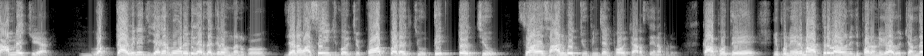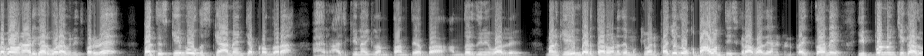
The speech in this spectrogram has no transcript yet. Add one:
కామనైజ్ చేయాలి. ఒక్క అవినీతి జగన్మోహన్ రెడ్డి గారి దగ్గర ఉందనుకో జనం అసహించుకోవచ్చు కోప్పడొచ్చు తిట్టొచ్చు సానుభూతి చూపించకపోవచ్చు అరెస్ట్ కాకపోతే ఇప్పుడు నేను మాత్రమే అవినీతి పరుని కాదు చంద్రబాబు నాయుడు గారు కూడా అవినీతి పరుడే. ప్రతి స్కీమ్ ఒక స్కామ్ అని చెప్పడం ద్వారా ఆ రాజకీయ నాయకులు అంతా అంతే అబ్బా అందరు తినే వాళ్ళే మనకి ఏం పెడతారు అన్నదే ముఖ్యమైన ప్రజల్లో ఒక భావం తీసుకురావాలి అనేటువంటి ప్రయత్నాన్ని ఇప్పటి నుంచి కాదు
